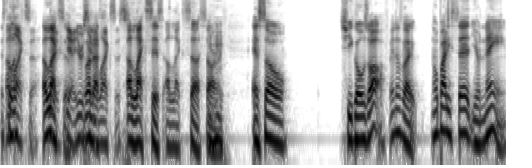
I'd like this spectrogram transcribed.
it's Alexa. Alexa. Yeah, you're saying I- Alexis. Alexis. Alexa. Sorry. Mm-hmm. And so she goes off, and it's like nobody said your name.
